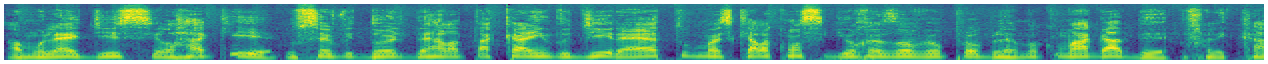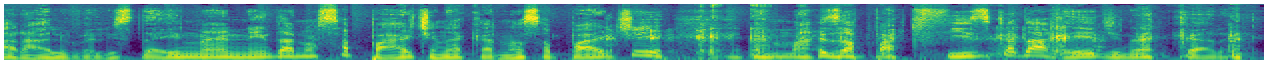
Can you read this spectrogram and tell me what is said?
A mulher disse lá que o servidor dela tá caindo direto, mas que ela conseguiu resolver o problema com uma HD. Eu falei, caralho, velho, isso daí não é nem da nossa parte, né, cara? Nossa parte é mais a parte física da rede, né, cara?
